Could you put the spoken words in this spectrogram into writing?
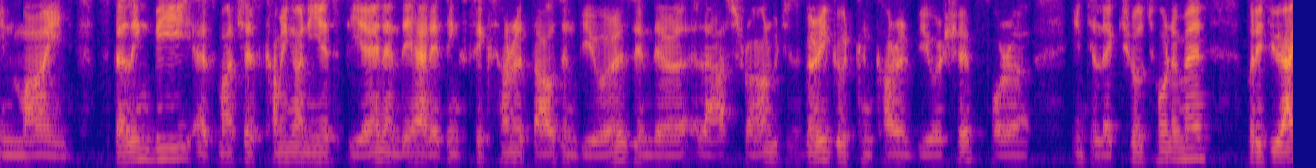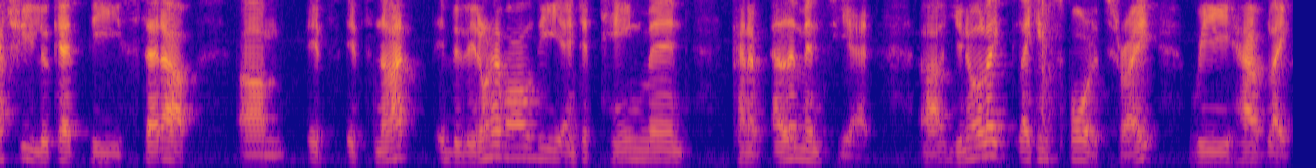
in mind. Spelling Bee, as much as coming on ESPN, and they had I think six hundred thousand viewers in their last round, which is very good concurrent viewership for a intellectual tournament. But if you actually look at the setup, um, it's it's not they don't have all the entertainment kind of elements yet. Uh, you know, like like in sports, right? We have like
